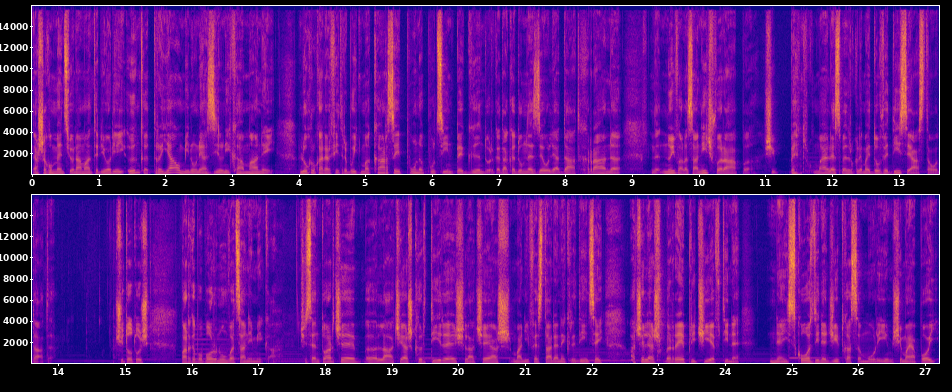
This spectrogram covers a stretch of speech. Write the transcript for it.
așa cum menționam anterior, ei încă trăiau minunea zilnică a manei, lucru care ar fi trebuit măcar să-i pună puțin pe gânduri, că dacă Dumnezeu le-a dat hrană, nu-i va lăsa nici fără apă și pentru, mai ales pentru că le mai dovedise asta odată. Și totuși, parcă poporul nu învăța nimica ci se întoarce uh, la aceeași cârtire și la aceeași manifestare a necredinței, aceleași replici ieftine. Ne-ai scos din Egipt ca să murim și mai apoi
